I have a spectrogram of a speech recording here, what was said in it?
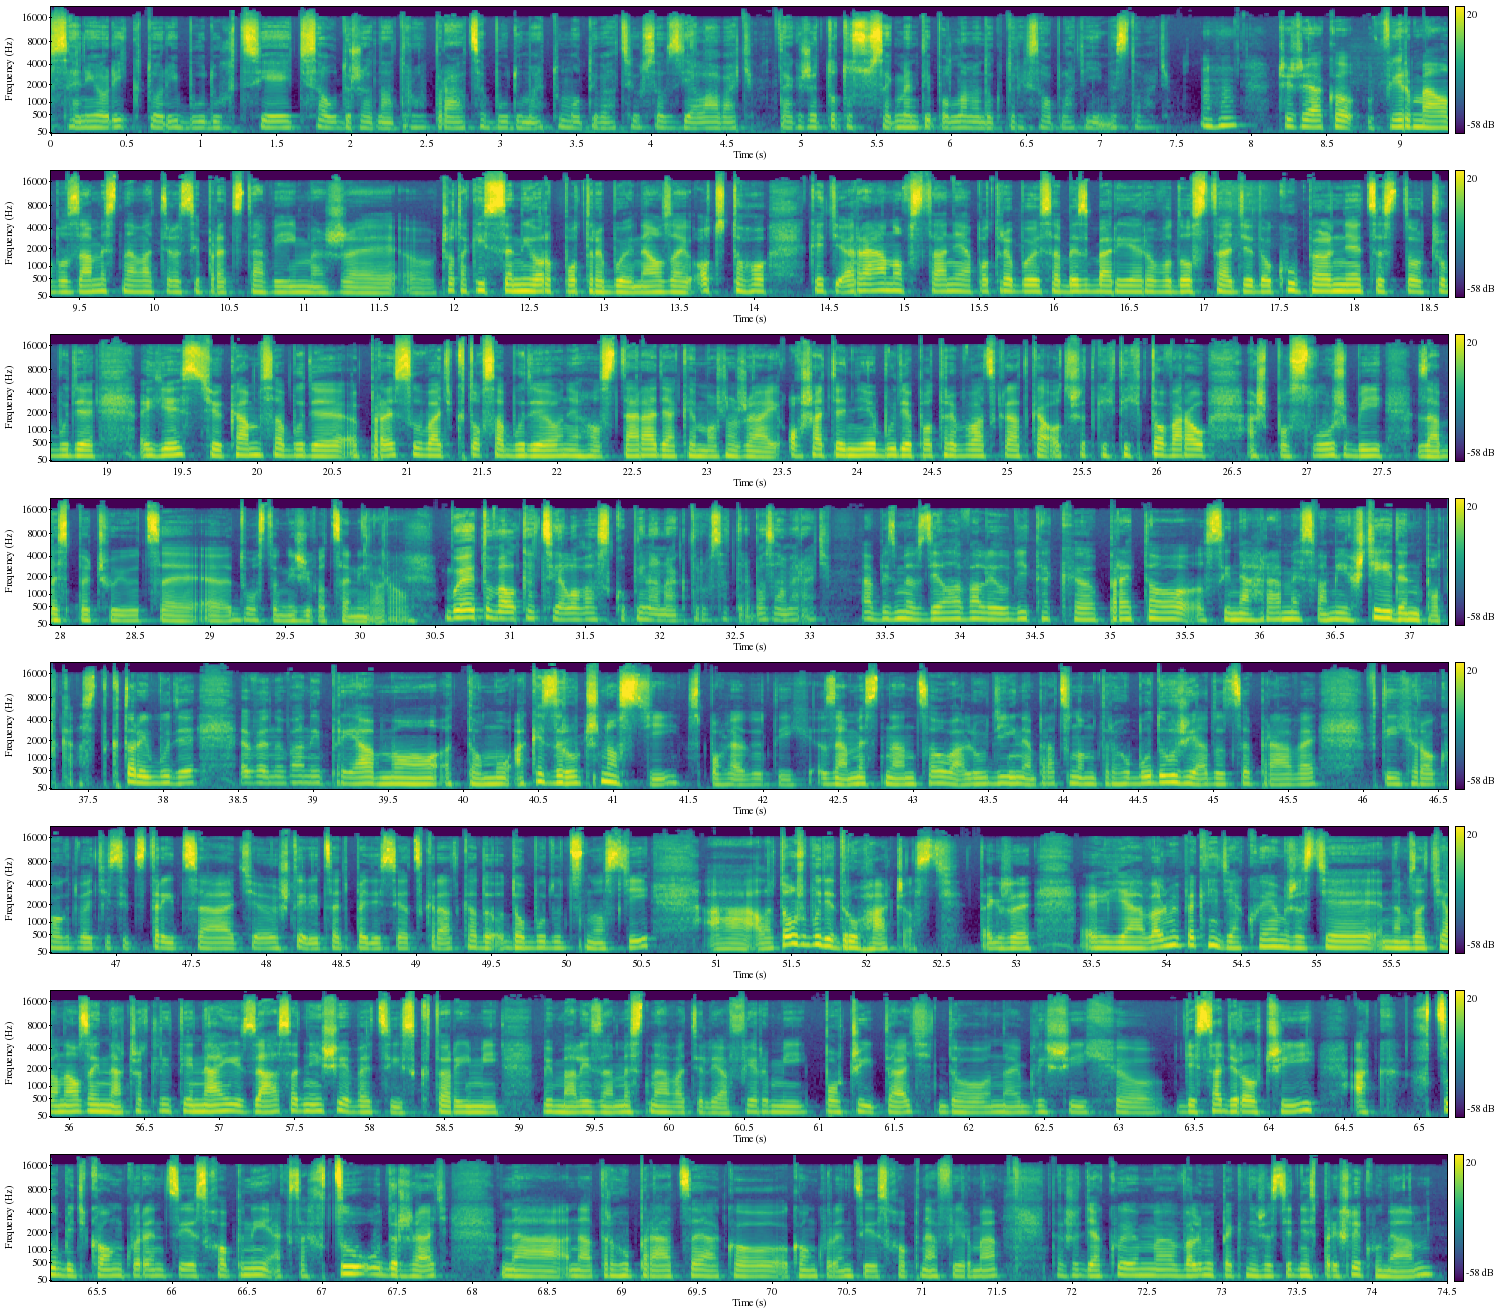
seniory, ktorí budú chcieť sa udržať na trhu práce, budú mať tú motiváciu sa vzdelávať. Takže toto sú segmenty, podľa mňa, do ktorých sa oplatí investovať. Uh-huh. Čiže ako firma alebo zamestnávateľ si predstavím, že e, čo taký senior potrebuje naozaj od toho, keď ráno vstane a potrebuje sa bezbariérovo dostať do kúpeľne cez to, čo bude jesť, kam sa bude presúvať, kto sa bude o neho starať, aké možno, že aj ošatenie bude potrebovať skrátka od všetkých tých tovarov až po služby zabezpečujúce e, dôstojný život seniorov. Bude to veľká cieľová skupina, na ktorú sa treba zamerať. Aby sme vzdelávali ľudí, tak e, preto si nahráme s vami ešte jeden podcast, ktorý bude venovaný priamo tomu, aké zručnosti z pohľadu tých zamestnancov a ľudí na pracovnom trhu budú žiaduce práve v tých rokoch 2030, 40, 50, skrátka do, do budúcnosti. A, ale to už bude druhá časť. Takže e, ja veľmi pekne ďakujem, že ste nám zatiaľ naozaj načrtli tie najzásadnejšie veci, s ktorými by mali zamestnávateľia firmy počítať do najbližších 10 e, ročí, ak chcú byť konkurencieschopní, ak sa chcú udržať na, na trhu práce ako konkurencieschopná firma. Takže ďakujem veľmi pekne, že ste dnes prišli ku nám.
